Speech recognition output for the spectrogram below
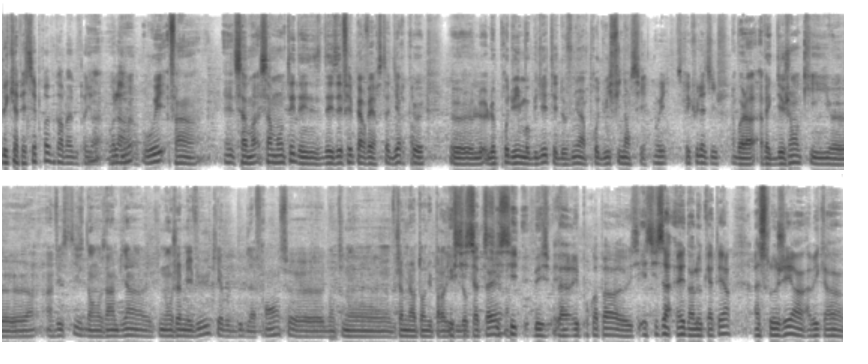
Mais qui a fait ses preuves quand même. Voilà. euh, Oui, enfin, ça, a- ça a monté des, des effets pervers, c'est-à-dire que euh, le, le produit immobilier était devenu un produit financier. Oui, spéculatif. Voilà, avec des gens qui euh, investissent dans un bien qu'ils n'ont jamais vu, qui est à l'autre bout de la France, euh, dont ils n'ont jamais entendu parler Et, du si- locataire. si- si- mais, bah, et pourquoi pas Et si ça aide un locataire à se loger un- avec un,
